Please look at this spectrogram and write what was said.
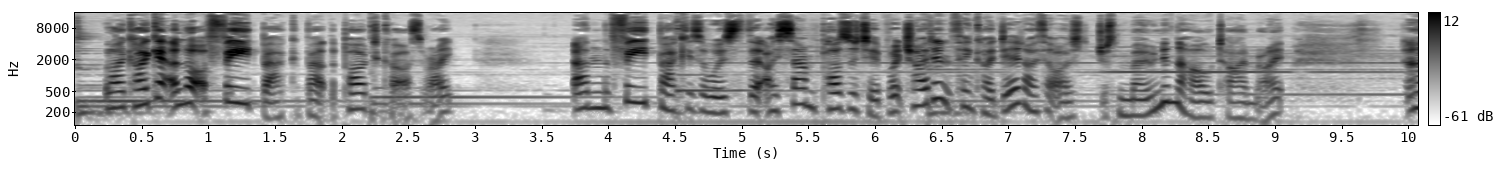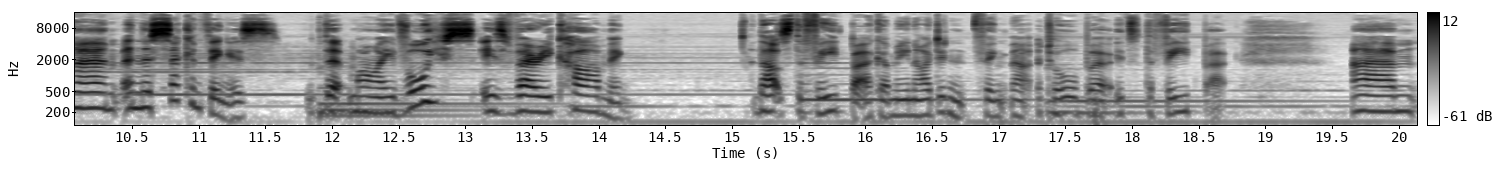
like I get a lot of feedback about the podcast, right? And the feedback is always that I sound positive, which I didn't think I did. I thought I was just moaning the whole time, right? Um, and the second thing is that my voice is very calming. That's the feedback. I mean, I didn't think that at all, but it's the feedback. Um,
